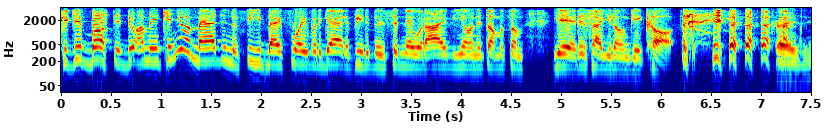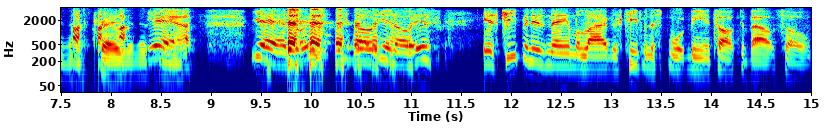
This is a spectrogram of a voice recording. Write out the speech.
could get busted. Do I mean, can you imagine the feedback flow with a guy if he'd have been sitting there with IV on and talking him some, yeah, this is how you don't get caught. Craziness, craziness, Yeah, man. yeah. So it's, you know, you know, it's it's keeping his name alive. It's keeping the sport being talked about. So.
